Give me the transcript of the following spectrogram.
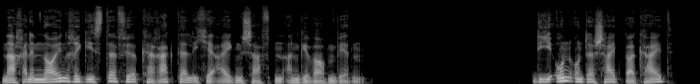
nach einem neuen Register für charakterliche Eigenschaften angeworben werden. Die Ununterscheidbarkeit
